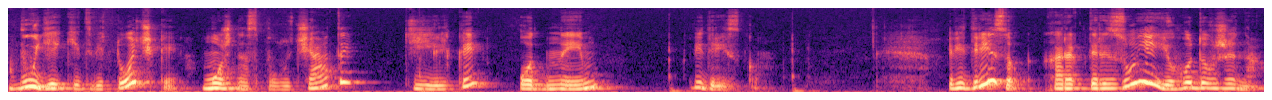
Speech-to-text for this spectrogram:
Будь-які дві точки можна сполучати тільки одним відрізком. Відрізок характеризує його довжина.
